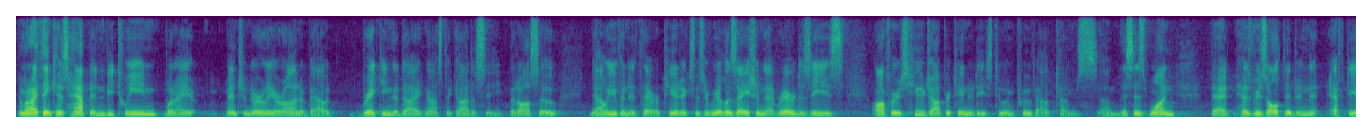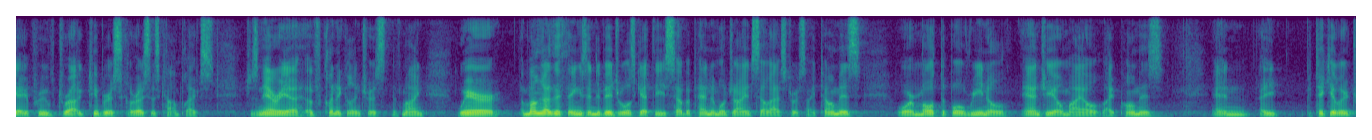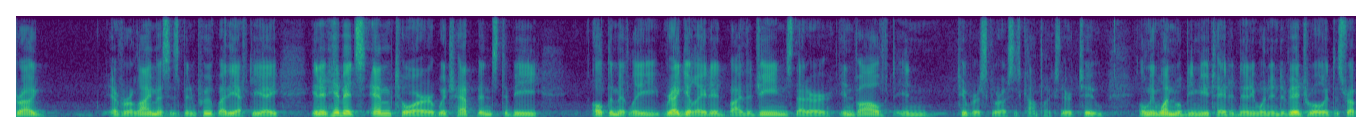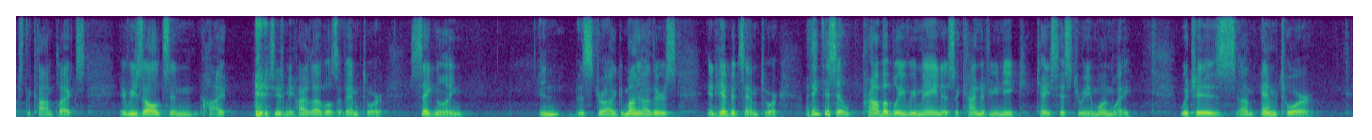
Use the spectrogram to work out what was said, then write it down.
And what I think has happened between what I mentioned earlier on about breaking the diagnostic odyssey, but also now even in therapeutics, is a realization that rare disease offers huge opportunities to improve outcomes. Um, this is one that has resulted in FDA-approved drug, tuberous sclerosis complex, which is an area of clinical interest of mine, where, among other things, individuals get these subependymal giant cell astrocytomas or multiple renal angiomyolipomas. And a particular drug, everolimus, has been approved by the FDA. It inhibits mTOR, which happens to be ultimately regulated by the genes that are involved in tuberous sclerosis complex. There are two. Only one will be mutated in any one individual. It disrupts the complex. It results in high, excuse me, high levels of mTOR signaling. And this drug, among others, inhibits mTOR. I think this will probably remain as a kind of unique case history in one way, which is um, mTOR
